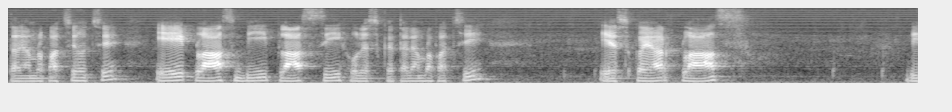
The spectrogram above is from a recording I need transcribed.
তাহলে আমরা পাচ্ছি হচ্ছে A plus B plus C whole square তাহলে আমরা পাচ্ছি A square plus B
